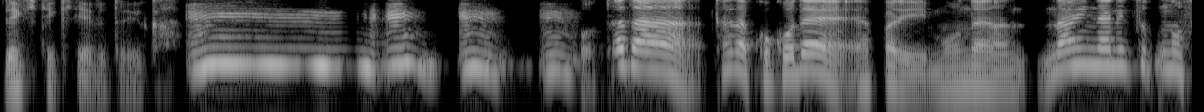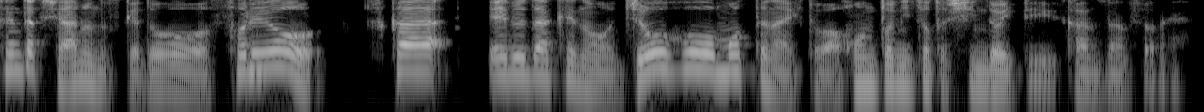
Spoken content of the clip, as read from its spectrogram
できてきているというか。ただ、ただここでやっぱり問題は、ないなりの選択肢あるんですけど、それを使えるだけの情報を持ってない人は本当にちょっとしんどいっていう感じなんですよね。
